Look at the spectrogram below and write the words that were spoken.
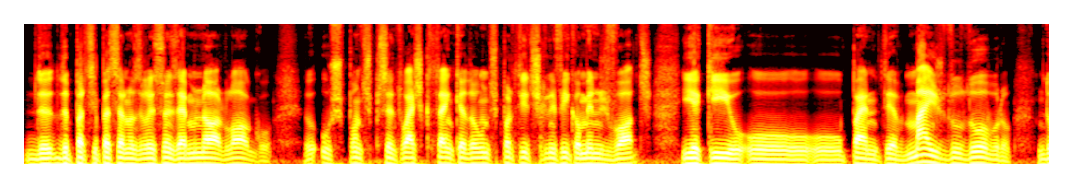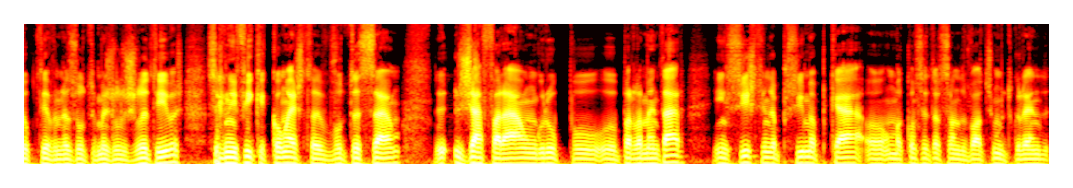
de, de participação nas eleições é menor, logo os pontos percentuais que tem cada um dos partidos significam menos votos, e aqui o, o, o PAN teve mais do dobro do que teve nas últimas legislativas, significa que com esta votação eh, já fará um grupo eh, parlamentar, insisto ainda por cima, porque há uma concentração de votos muito grande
